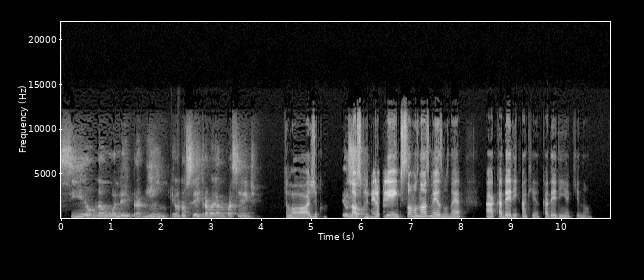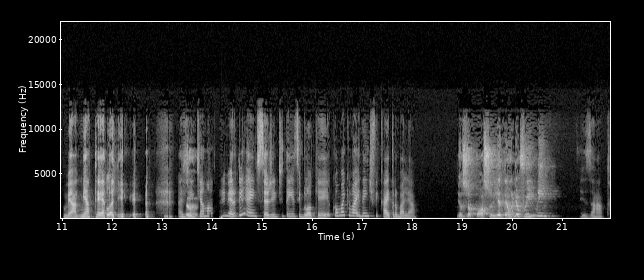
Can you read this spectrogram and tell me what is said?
se eu não olhei para mim, eu não sei trabalhar no paciente. Lógico. Eu Nosso só... primeiro cliente somos nós mesmos, né? a cadeirinha aqui, a cadeirinha aqui no minha, minha tela ali. A gente eu, é o nosso primeiro cliente. Se a gente tem esse bloqueio, como é que vai identificar e trabalhar? Eu só posso ir até onde eu fui em mim. Exato.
